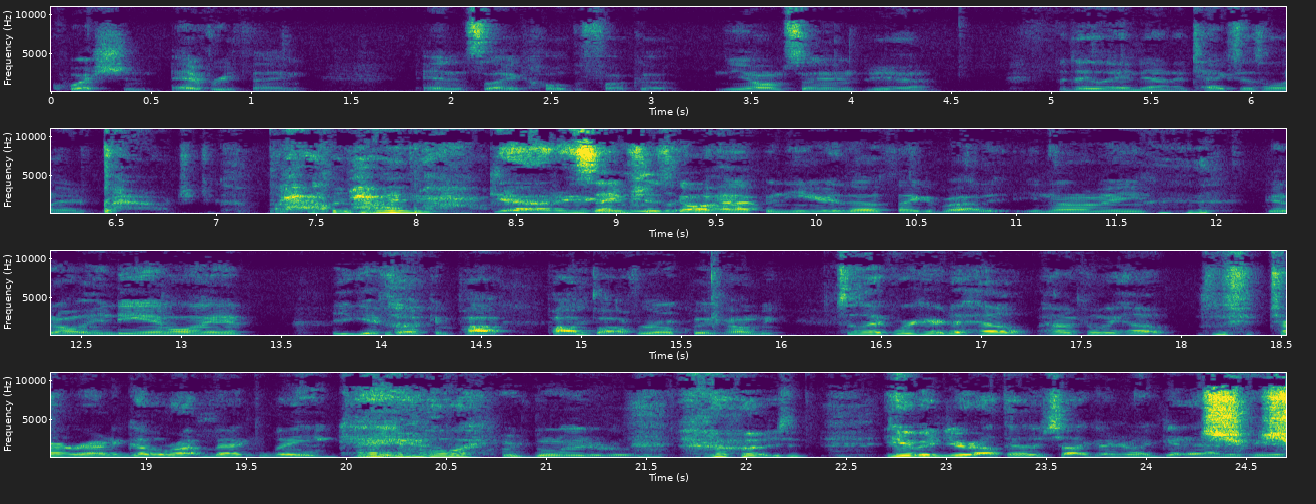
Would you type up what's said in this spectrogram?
question everything, and it's like hold the fuck up. You know what I'm saying? yeah. But they laying down in Texas all there. Pow, pow, pow. Get out of here. Same shit's gonna happen here though. Think about it. You know what I mean? Good old Indiana land. You get fucking pop popped off real quick, homie. So like we're here to help. How can we help? Turn around and go right back the way you came, boy. Literally. Even you're out there with a shotgun. You're like, get out of here.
